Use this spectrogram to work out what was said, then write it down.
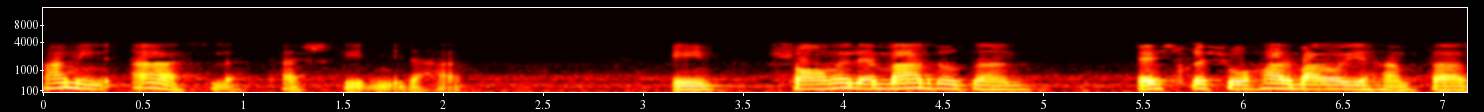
همین اصل تشکیل می دهد این شامل مرد و زن عشق شوهر برای همسر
